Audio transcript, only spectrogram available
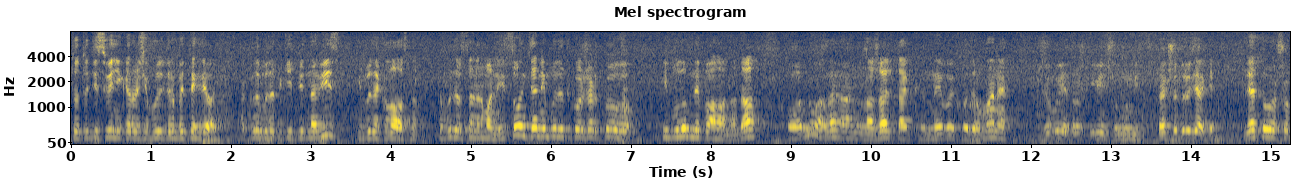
то тоді свині коротше, будуть робити грязь. А коли буде такий піднавіс і буде класно, то буде все нормально. І сонця не буде такого жаркого, і було б непогано. Да? О, ну, але на, на жаль, так не виходить. У мене живу я трошки в іншому місці. Так що, друзяки, для того, щоб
